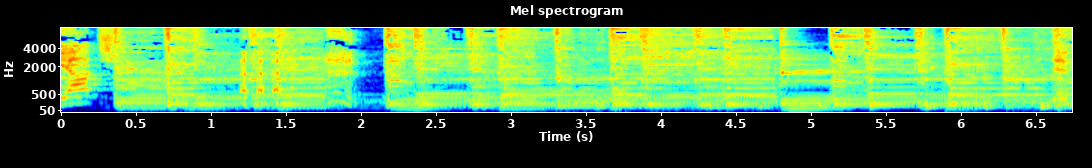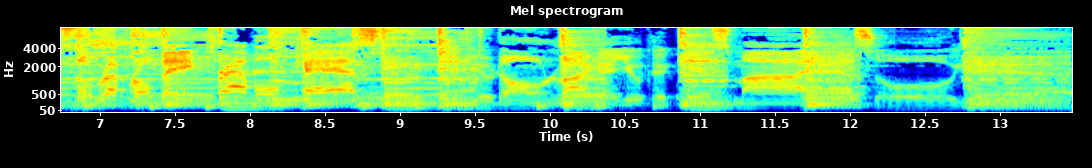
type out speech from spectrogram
Biatch. it's the reprobate travel cast. If you don't like it, you could kiss my ass. Oh yeah.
